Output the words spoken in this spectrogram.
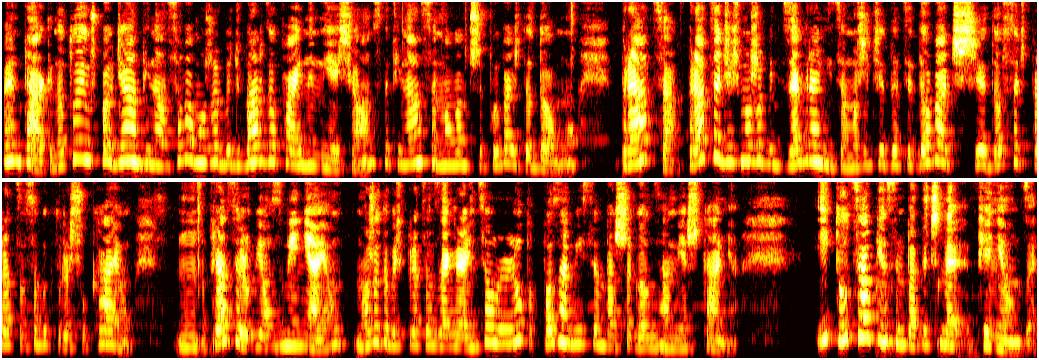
Powiem tak, no to już powiedziałam, finansowo może być bardzo fajny miesiąc. Te finanse mogą przypływać do domu. Praca, praca gdzieś może być za granicą. Możecie decydować się dostać pracę osoby, które szukają mm, pracy lub ją zmieniają. Może to być praca za granicą lub poza miejscem Waszego zamieszkania. I tu całkiem sympatyczne pieniądze.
